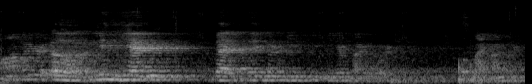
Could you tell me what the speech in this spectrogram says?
honor, uh, Lin Yan, that they're going to be premiering my work. It's my honor.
